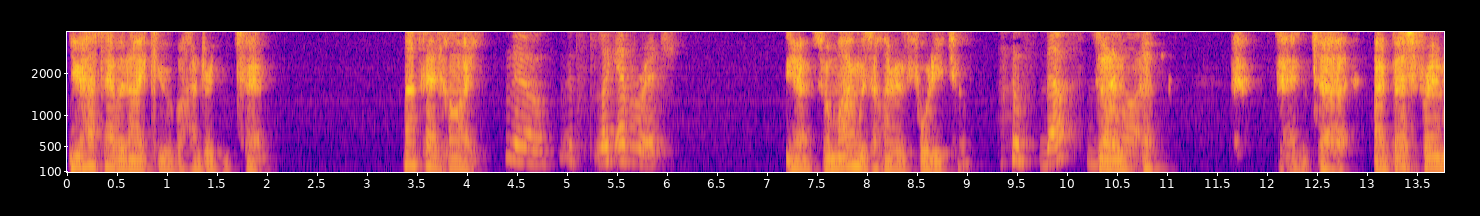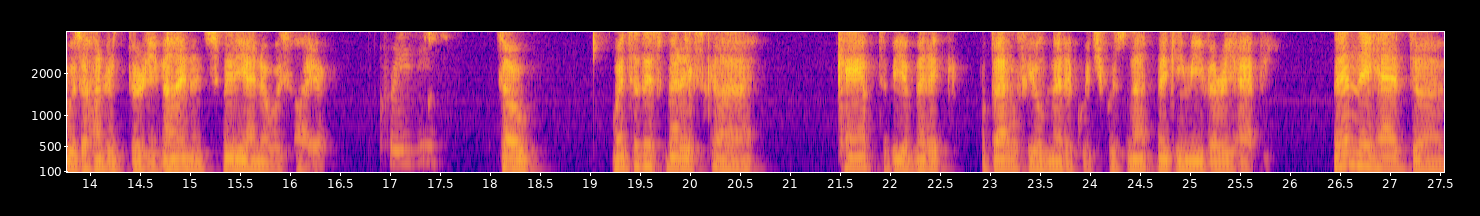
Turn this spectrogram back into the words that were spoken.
you have to have an IQ of 110. Not that high. No, it's like average. Yeah, so mine was 142. That's very So, high. and uh, my best friend was 139, and Smitty I know was higher. Crazy. So went to this medics uh, camp to be a medic, a battlefield medic, which was not making me very happy. Then they had uh,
